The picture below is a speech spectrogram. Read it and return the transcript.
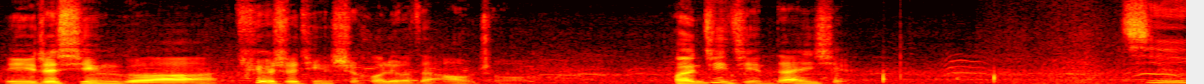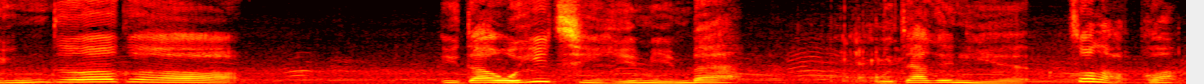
你这性格确实挺适合留在澳洲，环境简单些。秦哥哥，你带我一起移民呗，我嫁给你做老婆。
